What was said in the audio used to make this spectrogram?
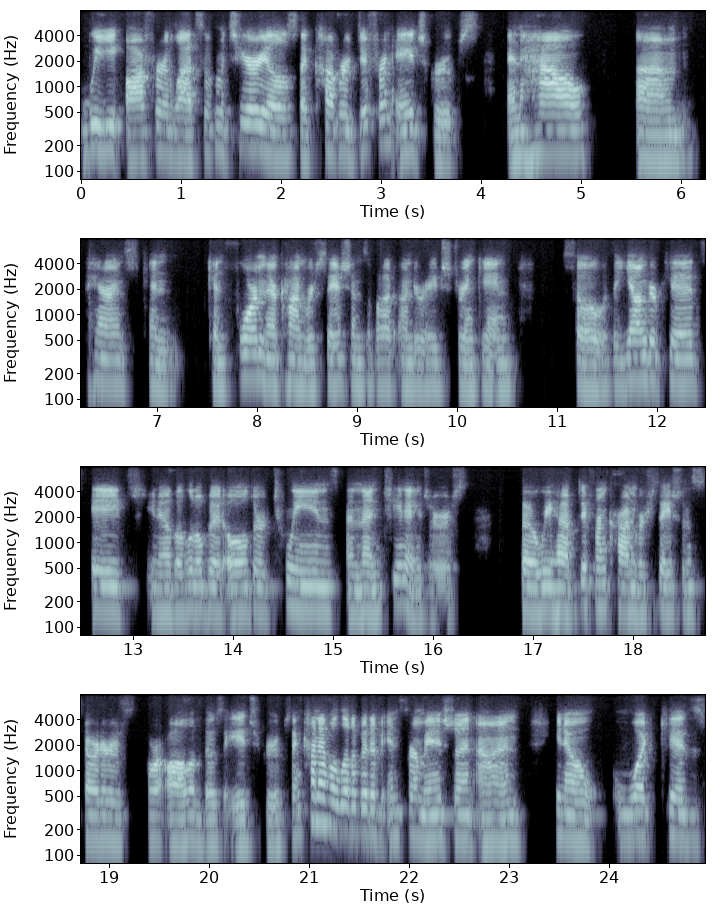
we offer lots of materials that cover different age groups and how um, parents can can form their conversations about underage drinking. So the younger kids, eight, you know, the little bit older tweens, and then teenagers. So we have different conversation starters for all of those age groups and kind of a little bit of information on, you know, what kids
